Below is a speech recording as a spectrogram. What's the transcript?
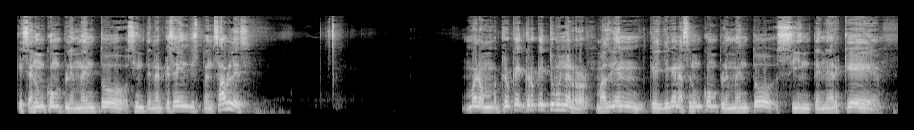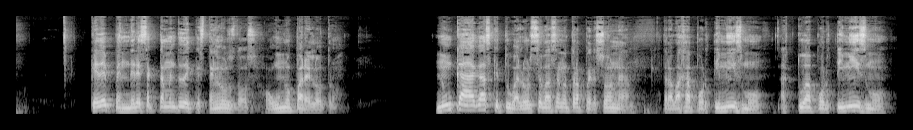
que sean un complemento sin tener que ser indispensables. Bueno, creo que, creo que tuve un error. Más bien que lleguen a ser un complemento sin tener que, que depender exactamente de que estén los dos, o uno para el otro. Nunca hagas que tu valor se base en otra persona. Trabaja por ti mismo, actúa por ti mismo.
